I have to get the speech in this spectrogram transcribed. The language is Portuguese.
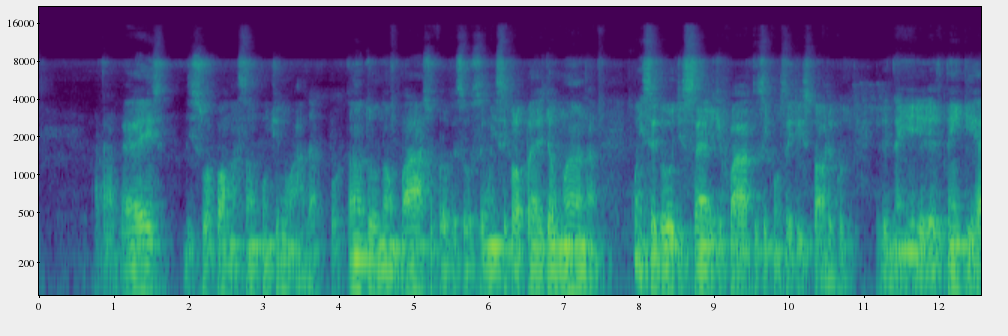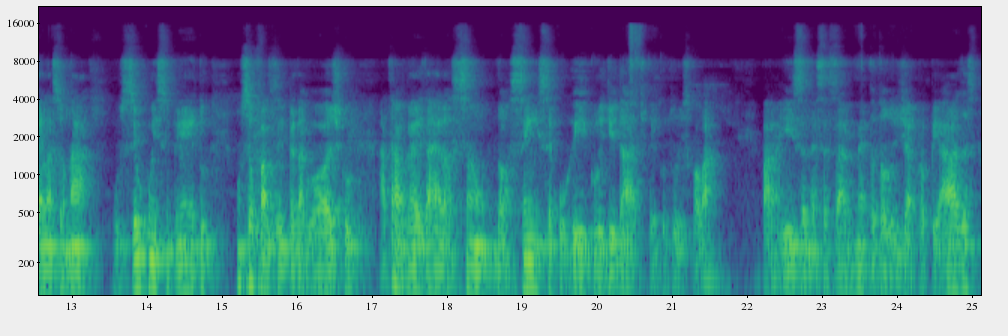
através de sua formação continuada. Portanto, não basta o professor ser uma enciclopédia humana, conhecedor de série de fatos e conceitos históricos. Ele tem, ele tem que relacionar o seu conhecimento com seu fazer pedagógico através da relação docência, currículo, didática e cultura escolar. Para isso é necessário metodologias apropriadas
